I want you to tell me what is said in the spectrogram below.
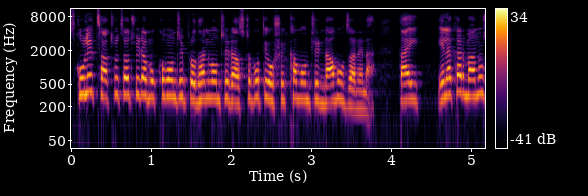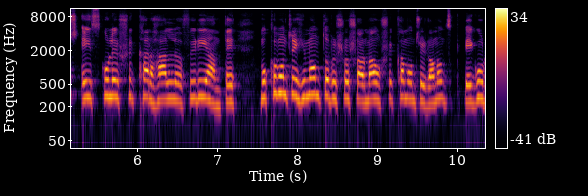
স্কুলের ছাত্রছাত্রীরা মুখ্যমন্ত্রী, প্রধানমন্ত্রী, রাষ্ট্রপতি ও শিক্ষামন্ত্রীর নামও জানে না। তাই এলাকার মানুষ এই স্কুলের শিক্ষার হাল ফিরিয়ে আনতে মুখ্যমন্ত্রী হিমন্ত বিশ্ব শর্মা ও শিক্ষামন্ত্রী রণজ পেগুর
